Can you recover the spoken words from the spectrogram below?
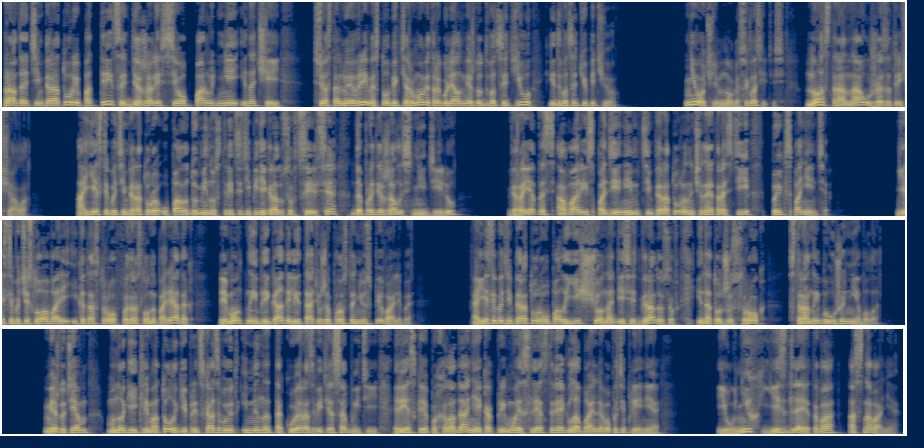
Правда, температуры под 30 держались всего пару дней и ночей. Все остальное время столбик термометра гулял между 20 и 25. Не очень много, согласитесь, но страна уже затрещала. А если бы температура упала до минус 35 градусов Цельсия, да продержалась неделю, вероятность аварий с падением температуры начинает расти по экспоненте. Если бы число аварий и катастроф возросло на порядок, ремонтные бригады летать уже просто не успевали бы. А если бы температура упала еще на 10 градусов и на тот же срок, страны бы уже не было. Между тем, многие климатологи предсказывают именно такое развитие событий, резкое похолодание как прямое следствие глобального потепления. И у них есть для этого основания.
